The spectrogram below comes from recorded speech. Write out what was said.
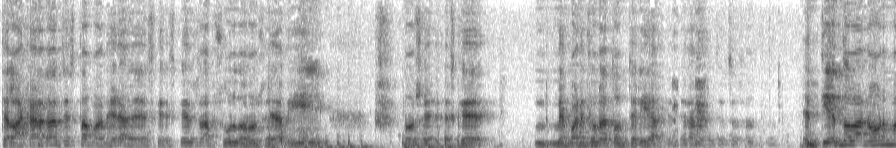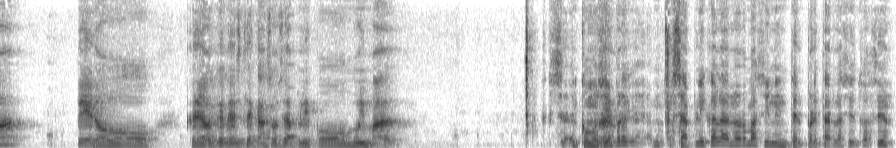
Te la cargas de esta manera, es que es, que es absurdo, no sé, a mí, no sé, es que me parece una tontería, sinceramente, esta sanción. Entiendo la norma, pero creo que en este caso se aplicó muy mal. Como siempre, se aplica la norma sin interpretar la situación.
